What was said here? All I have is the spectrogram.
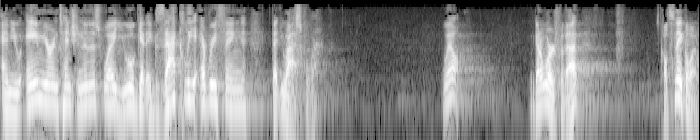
and you aim your intention in this way, you will get exactly everything that you ask for. Well, we got a word for that called snake oil.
